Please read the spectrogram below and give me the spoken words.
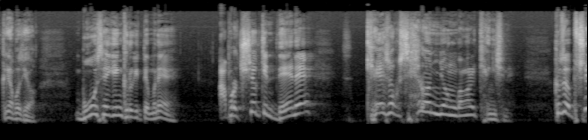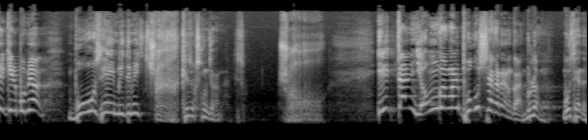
그냥 보세요. 모세에겐 그렇기 때문에 앞으로 출애굽기 내내 계속 새로운 영광을 갱신해. 그래서 출애굽기를 보면 모세의 믿음이 쭉 계속 성장한다. 계속 쭉. 일단 영광을 보고 시작하라는 거야. 물론 모세는.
